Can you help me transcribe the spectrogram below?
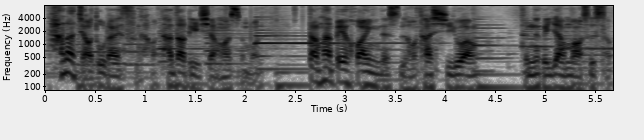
他的角度来思考，他到底想要什么。当他被欢迎的时候，他希望。的那个样貌是什么？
